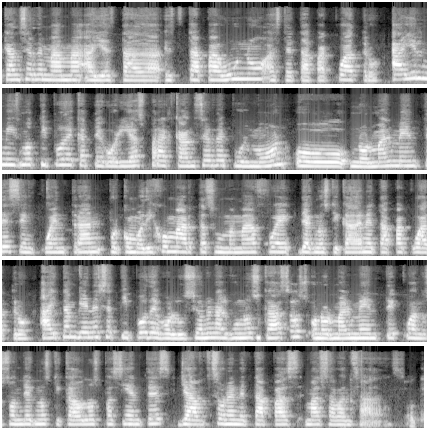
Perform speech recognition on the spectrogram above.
cáncer de mama hay etapa, etapa 1 hasta etapa 4. ¿Hay el mismo tipo de categorías para cáncer de pulmón o normalmente normalmente se encuentran, por como dijo Marta, su mamá fue diagnosticada en etapa 4. ¿Hay también ese tipo de evolución en algunos casos o normalmente cuando son diagnosticados los pacientes ya son en etapas más avanzadas? Ok,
